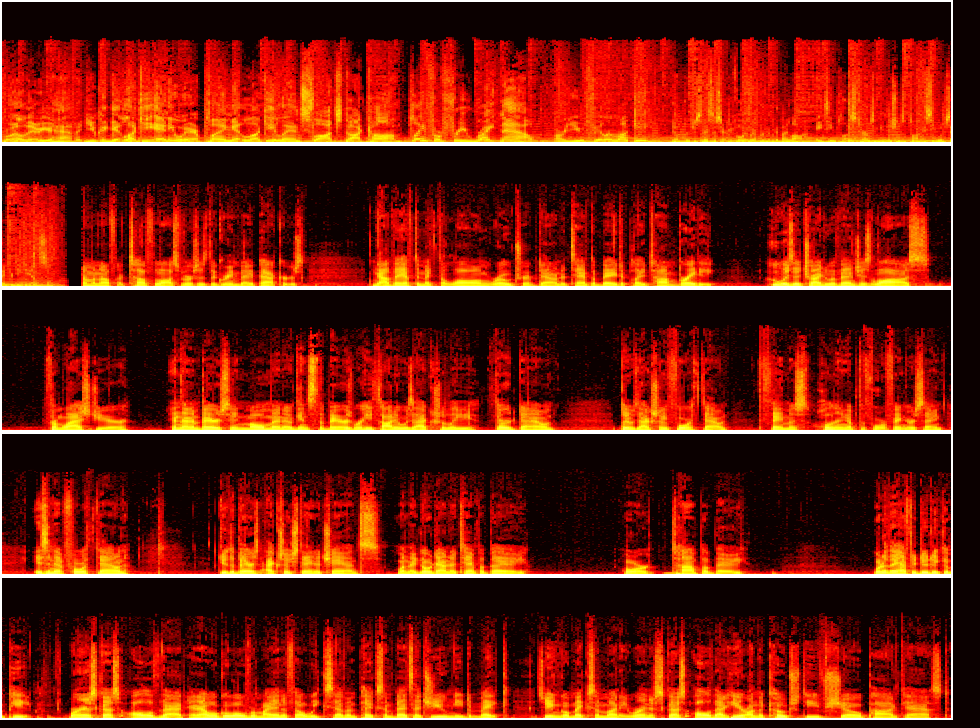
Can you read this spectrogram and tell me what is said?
Well, there you have it. You can get lucky anywhere playing at LuckyLandSlots.com. Play for free right now. Are you feeling lucky? No purchase necessary. Void where prohibited by law. 18 plus. Terms and conditions apply. See website for details. Coming off a tough loss versus the Green Bay Packers. Now they have to make the long road trip down to Tampa Bay to play Tom Brady, who is it trying to avenge his loss from last year and that embarrassing moment against the Bears where he thought it was actually third down, but it was actually fourth down. The famous holding up the four fingers saying, Isn't it fourth down? Do the Bears actually stand a chance when they go down to Tampa Bay or Tampa Bay? What do they have to do to compete? We're going to discuss all of that, and I will go over my NFL Week 7 picks and bets that you need to make so you can go make some money. We're going to discuss all that here on the Coach Steve Show podcast.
